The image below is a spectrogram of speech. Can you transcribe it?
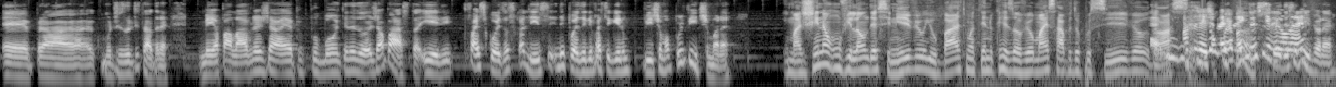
é pra, como diz o ditado, né? Meia palavra já é pro, bom entendedor, já basta. E ele faz coisas com a Alice e depois ele vai seguindo vítima por vítima, né? Imagina um vilão desse nível e o Batman tendo que resolver o mais rápido possível. É, Nossa. Nossa, gente, não vai mas é desse né? nível, né?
